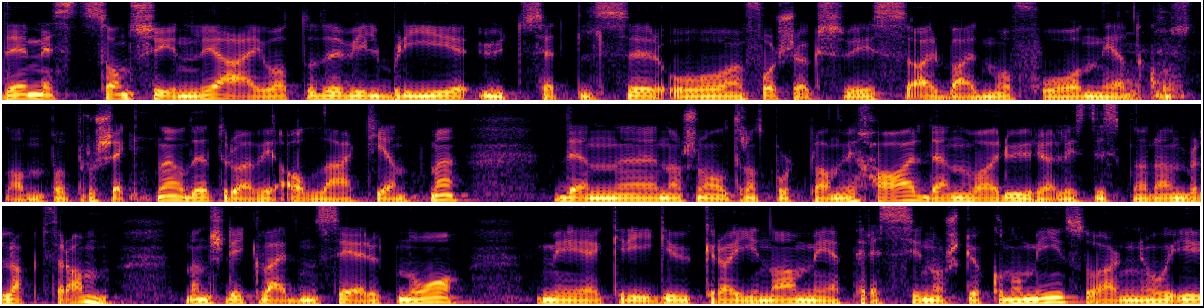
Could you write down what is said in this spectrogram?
Det mest sannsynlige er jo at det vil bli utsettelser og forsøksvis arbeid med å få ned kostnaden på prosjektene. og Det tror jeg vi alle er tjent med. Den eh, nasjonale transportplanen vi har, den var urealistisk når den ble lagt fram. Men slik verden ser ut nå, med krig i Ukraina, med press i norsk økonomi, så er den jo i,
